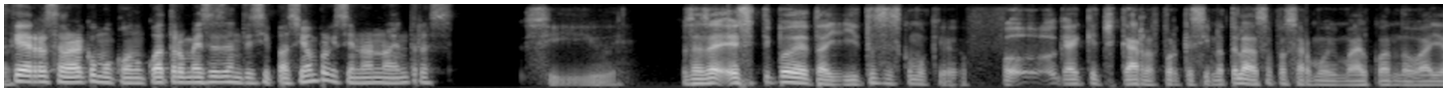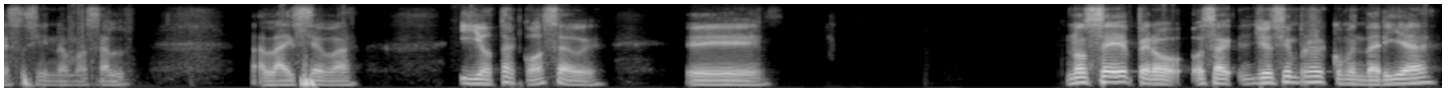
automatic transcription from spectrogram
Ajá. que reservar como con cuatro meses de anticipación porque si no, no entras. Sí, güey. O sea, ese tipo de detallitos es como que, fuck, hay que checarlos, porque si no te la vas a pasar muy mal cuando vayas así nada más al, al ahí se va. Y otra cosa, güey. Eh, no sé, pero, o sea, yo siempre recomendaría,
